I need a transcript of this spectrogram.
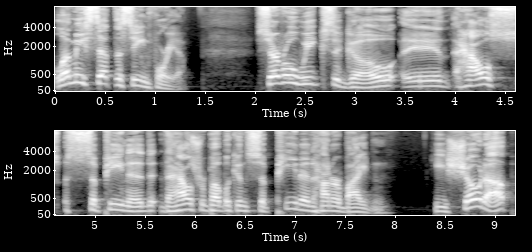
Let me set the scene for you. Several weeks ago, uh, House subpoenaed, the House Republicans subpoenaed Hunter Biden. He showed up,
